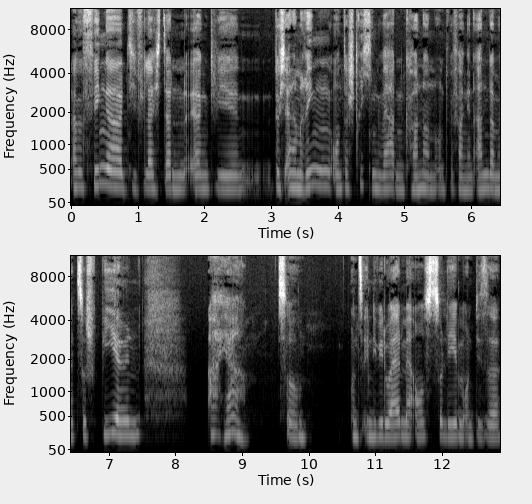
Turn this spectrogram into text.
am Finger, die vielleicht dann irgendwie durch einen Ring unterstrichen werden können und wir fangen an, damit zu spielen. Ah ja, so uns individuell mehr auszuleben und diese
